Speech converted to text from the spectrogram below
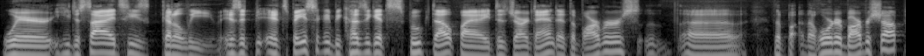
Where he decides he's gonna leave. Is it? It's basically because he gets spooked out by Desjardins at the barber's, uh, the the hoarder barbershop.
